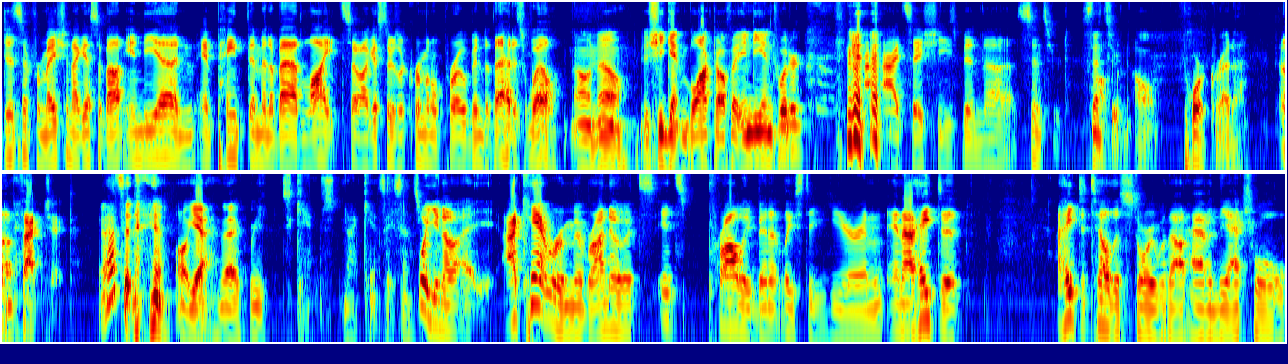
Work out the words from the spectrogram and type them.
disinformation, I guess, about India and, and paint them in a bad light. So I guess there's a criminal probe into that as well. Oh no, is she getting blocked off of Indian Twitter? I'd say she's been uh, censored, Censored. Oh, poor Greta. uh, fact checked. That's it. oh yeah, we can't. I can't say censored. Well, you know, I, I can't remember. I know it's it's probably been at least a year, and, and I hate to I hate to tell this story without having the actual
